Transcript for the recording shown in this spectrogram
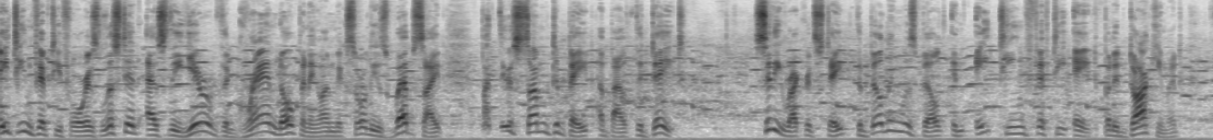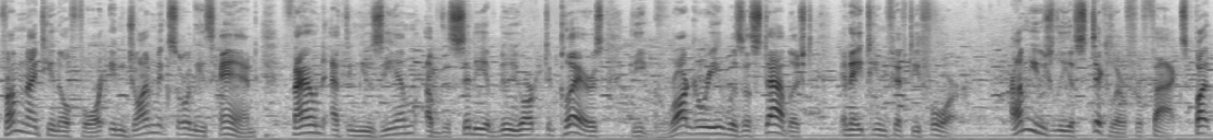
1854 is listed as the year of the grand opening on McSorley's website, but there's some debate about the date. City records state the building was built in 1858, but a document from 1904 in John McSorley's hand, found at the Museum of the City of New York, declares the groggery was established in 1854. I'm usually a stickler for facts, but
